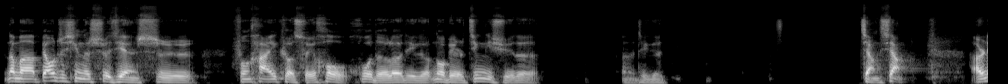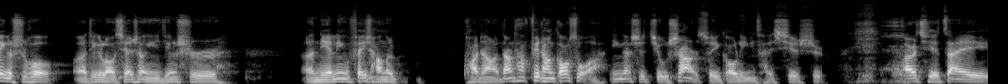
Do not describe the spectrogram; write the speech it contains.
那么标志性的事件是。冯哈耶克随后获得了这个诺贝尔经济学的呃这个奖项，而那个时候呃这个老先生已经是呃年龄非常的夸张了，当然他非常高寿啊，应该是九十二岁高龄才谢世，而且在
